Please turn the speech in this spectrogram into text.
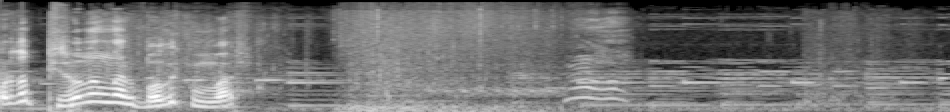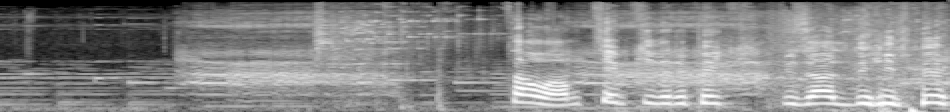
Orada pirana mı var, balık mı var? Tamam, tepkileri pek güzel değildi.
